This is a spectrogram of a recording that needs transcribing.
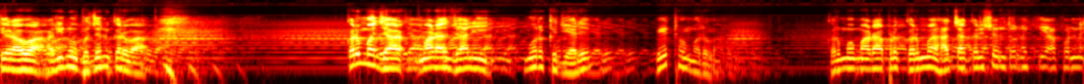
તેડાવવા, હરિનું ભજન કરવા. કર્મ માળા જાલી મૂર્ખ જ્યારે બેઠો મરવા. કર્મ માળા આપણે કર્મ હાચા કરીશું તો નક્કી આપણને.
